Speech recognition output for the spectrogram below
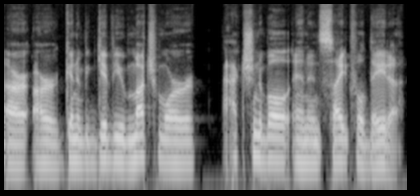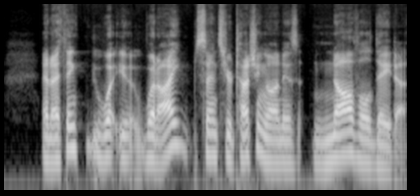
are, are going to give you much more actionable and insightful data. And I think what you, what I sense you're touching on is novel data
